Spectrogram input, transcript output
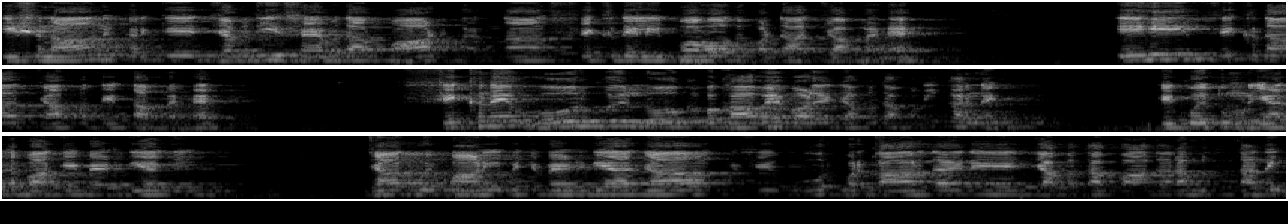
ਇਸ਼ਨਾਨ ਕਰਕੇ ਜਪਜੀ ਸਾਹਿਬ ਦਾ ਪਾਠ ਕਰਨਾ ਸਿੱਖ ਦੇ ਲਈ ਬਹੁਤ ਵੱਡਾ ਜਪ ਹੈ। ਇਹੀ ਸਿੱਖ ਦਾ ਜਪ ਤੇ ਤਪ ਹੈ। ਸਿੱਖ ਨੇ ਹੋਰ ਕੋਈ ਲੋਕ ਵਿਖਾਵੇ ਵਾਲੇ ਜਪ ਤਪ ਨਹੀਂ ਕਰਨੇ ਕਿ ਕੋਈ ਧੂਣੀਆਂ ਤਪਾ ਕੇ ਬੈਠ ਗਿਆ ਜੀ। ਜਾਂ ਕੋਈ ਪਾਣੀ ਵਿੱਚ ਬੈਠ ਗਿਆ ਜਾਂ ਕਿਸੇ ਹੋਰ ਪ੍ਰਕਾਰ ਦਾ ਇਹਨੇ ਜਪ ਤਪ ਦਾ ਆਰੰਭ ਦਿੱਤਾ ਨਹੀਂ।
